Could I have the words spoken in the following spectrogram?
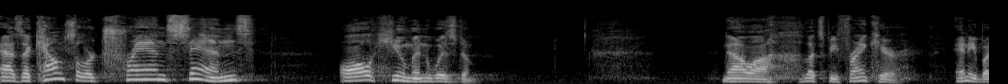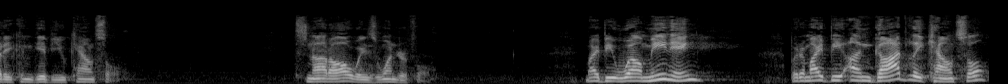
as a counselor transcends all human wisdom. Now, uh, let's be frank here. Anybody can give you counsel. It's not always wonderful might be well meaning, but it might be ungodly counsel.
